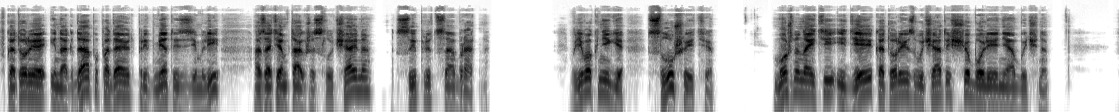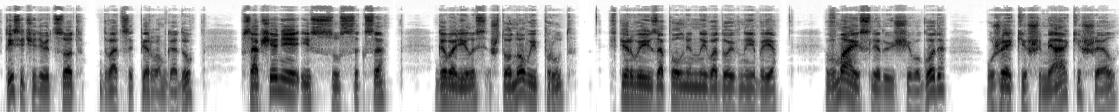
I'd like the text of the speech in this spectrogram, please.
в которые иногда попадают предметы с земли, а затем также случайно сыплются обратно. В его книге «Слушайте» можно найти идеи, которые звучат еще более необычно. В 1921 году в сообщении из Суссекса говорилось, что новый пруд, впервые заполненный водой в ноябре, в мае следующего года уже кишмя кишел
